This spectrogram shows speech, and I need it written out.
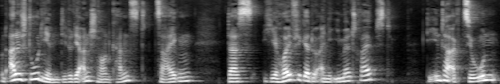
Und alle Studien, die du dir anschauen kannst, zeigen, dass je häufiger du eine E-Mail schreibst, die Interaktion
